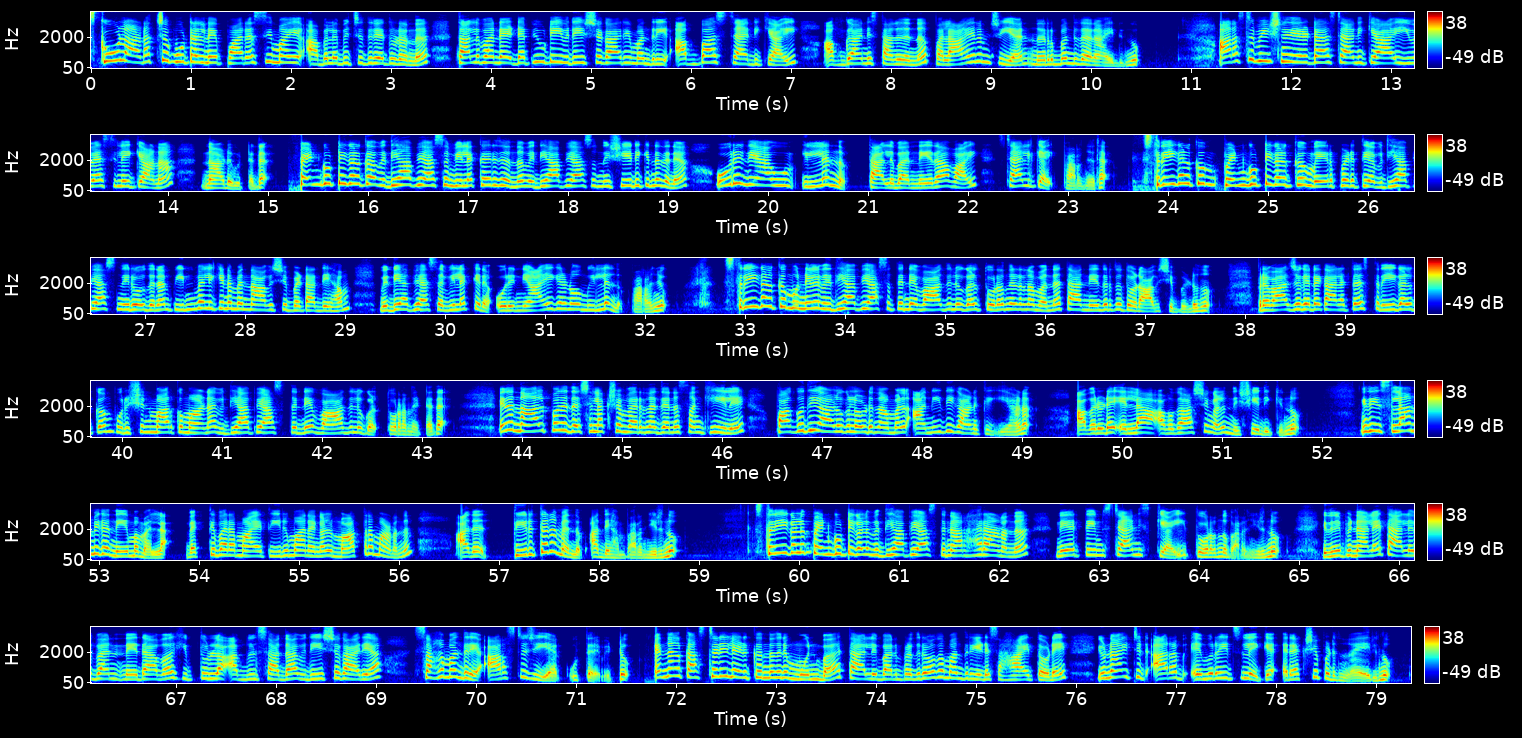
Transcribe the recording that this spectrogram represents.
സ്കൂൾ അടച്ചുപൂട്ടലിനെ പരസ്യമായി അപലപിച്ചതിനെ തുടർന്ന് താലിബാന്റെ ഡെപ്യൂട്ടി വിദേശകാര്യമന്ത്രി അബ്ബാസ് സ്റ്റാഡിക്കായി അഫ്ഗാനിസ്ഥാനിൽ നിന്ന് പലായനം ചെയ്യാൻ നിർബന്ധിതനായിരുന്നു. അറസ്റ്റ് ഭീഷണി നേരിട്ട സ്റ്റാനിക്കായി യു എസിലേക്കാണ് നാടുവിട്ടത് പെൺകുട്ടികൾക്ക് വിദ്യാഭ്യാസം വിലക്കരുതെന്നും വിദ്യാഭ്യാസം നിഷേധിക്കുന്നതിന് ഒരു ന്യായവും ഇല്ലെന്നും താലിബാൻ നേതാവായി സ്റ്റാലിക്കായി പറഞ്ഞത്. സ്ത്രീകൾക്കും പെൺകുട്ടികൾക്കും ഏർപ്പെടുത്തിയ വിദ്യാഭ്യാസ നിരോധനം പിൻവലിക്കണമെന്നാവശ്യപ്പെട്ട അദ്ദേഹം വിദ്യാഭ്യാസ വിലക്കിന് ഒരു ന്യായീകരണവും ഇല്ലെന്നും പറഞ്ഞു. സ്ത്രീകൾക്ക് മുന്നിൽ വിദ്യാഭ്യാസത്തിന്റെ വാതിലുകൾ തുറന്നിടണമെന്ന് താൻ നേതൃത്വത്തോട് ആവശ്യപ്പെടുന്നു. പ്രവാചകന്റെ കാലത്ത് സ്ത്രീകൾക്കും പുരുഷന്മാർക്കുമാണ് വിദ്യാഭ്യാസത്തിന്റെ വാതിലുകൾ തുറന്നിട്ടത്. ഇന്ന് നാൽപ്പത് ദശലക്ഷം വരുന്ന ജനസംഖ്യയിലെ പകുതി ആളുകളോട് നമ്മൾ അനീതി കാണിക്കുകയാണ്. അവരുടെ എല്ലാ അവകാശങ്ങളും നിഷേധിക്കുന്നു. ഇത് ഇസ്ലാമിക നിയമമല്ല. വ്യക്തിപരമായ തീരുമാനങ്ങൾ മാത്രമാണെന്നും അത് തിരുത്തണമെന്നും അദ്ദേഹം പറഞ്ഞിരുന്നു. സ്ത്രീകളും പെൺകുട്ടികളും വിദ്യാഭ്യാസത്തിന് അർഹരാണെന്ന് നേരത്തെയും സ്റ്റാനിസ്കിയായി തുറന്നു പറഞ്ഞിരുന്നു. ഇതിന് പിന്നാലെ താലിബാൻ നേതാവ് ഹിബ്തുള്ള അബ്ദുൽ സാദ വിദേശകാര്യ സഹമന്ത്രിയെ അറസ്റ്റ് ചെയ്യാൻ ഉത്തരവിട്ടു. എന്നാൽ കസ്റ്റഡിയിൽ എടുക്കുന്നതിന് മുൻപ് താലിബാൻ പ്രതിരോധ മന്ത്രിയുടെ സഹായത്തോടെ യുണൈറ്റഡ് അറബ് എമിറേറ്റ്സിലേക്ക് രക്ഷപ്പെടുന്നതായിരുന്നു.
